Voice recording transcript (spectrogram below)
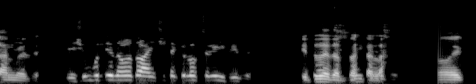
छान मिळते. जयसिंगपूरचे जवळजवळ ऐंशी टक्के लोक सगळे इथेच आहेत. इथंच येतात नाश्त्याला एक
